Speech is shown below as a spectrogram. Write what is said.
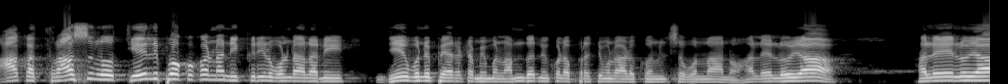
ఆ యొక్క త్రాసులో తేలిపోకుండా నీ క్రియలు ఉండాలని దేవుని పేరట మిమ్మల్ని అందరినీ కూడా బ్రతిమలాడుకొని ఉన్నాను. హలేలుయా హలేలుయా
